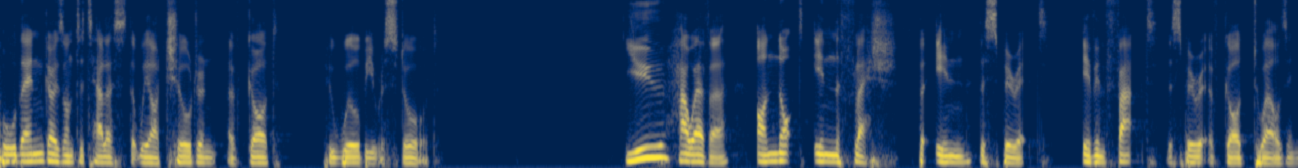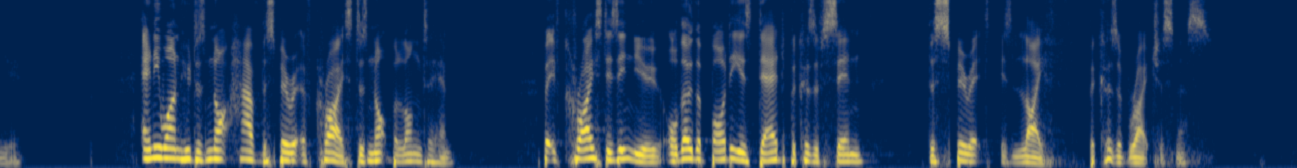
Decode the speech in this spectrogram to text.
Paul then goes on to tell us that we are children of God who will be restored. You, however, are not in the flesh, but in the Spirit if in fact the Spirit of God dwells in you. Anyone who does not have the Spirit of Christ does not belong to him. But if Christ is in you, although the body is dead because of sin, the Spirit is life because of righteousness.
